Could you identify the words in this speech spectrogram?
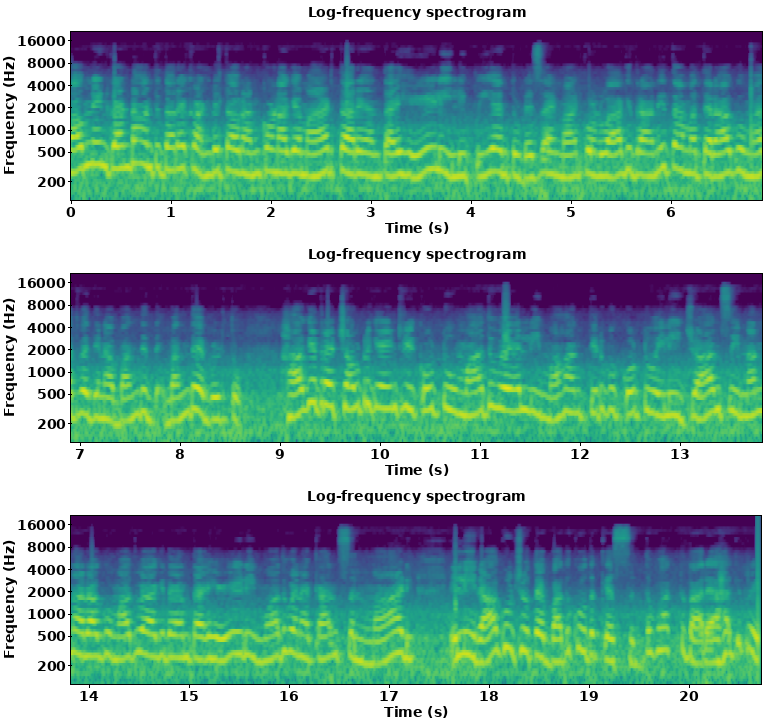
ಪರ್ಮನೆಂಟ್ ಗಂಡ ಅಂತಿದ್ದಾರೆ, ಖಂಡಿತ ಅವ್ರು ಅನ್ಕೊಂಡಾಗೆ ಮಾಡ್ತಾರೆ ಅಂತ ಹೇಳಿ ಇಲ್ಲಿ ಪಿ ಅಂತೂ ಡಿಸೈಡ್ ಮಾಡಿಕೊಂಡು ಆಗಿದ್ರೆ ಅನಿತಾ ಮತ್ತೆ ರಾಘು ಮದುವೆ ದಿನ ಬಂದಿದ್ದೆ, ಬಂದೇ ಬಿಡ್ತು. ಹಾಗಿದ್ರೆ ಚೌಟ್ರಿಗೆ ಎಂಟ್ರಿ ಕೊಟ್ಟು ಮದುವೆಯಲ್ಲಿ ಮಹಾನ್ ತಿರುಗು ಕೊಟ್ಟು ಇಲ್ಲಿ ಜಾನ್ಸಿ ನನ್ನ ರಾಘು ಮದುವೆ ಆಗಿದೆ ಅಂತ ಹೇಳಿ ಮದುವೆನ ಕ್ಯಾನ್ಸಲ್ ಮಾಡಿ ಇಲ್ಲಿ ರಾಘು ಜೊತೆ ಬದುಕುವುದಕ್ಕೆ ಸಿದ್ಧವಾಗ್ತಿದ್ದಾರೆ. ಹಾಗಿದ್ರೆ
